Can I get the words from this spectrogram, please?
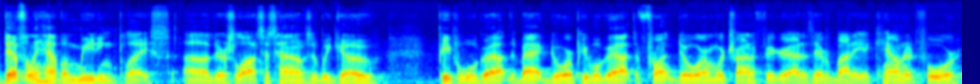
definitely have a meeting place. Uh, there's lots of times that we go people will go out the back door, people go out the front door, and we're trying to figure out is everybody accounted for.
